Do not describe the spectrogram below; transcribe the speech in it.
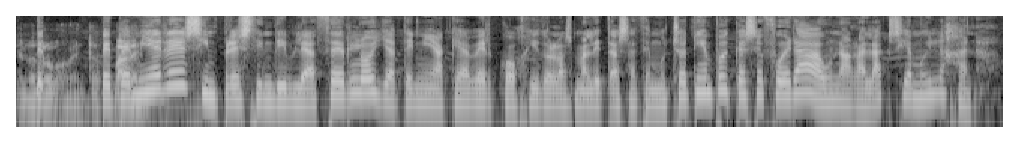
en otro Pe- momento. Pepe Vale. Mieres, imprescindible hacerlo, ya tenía que haber cogido las maletas hace mucho tiempo y que se fuera a una galaxia muy lejana.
